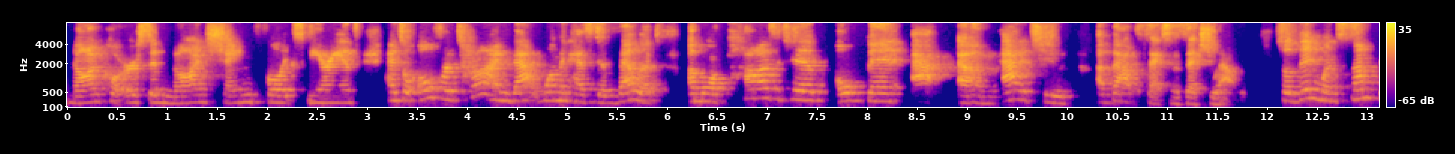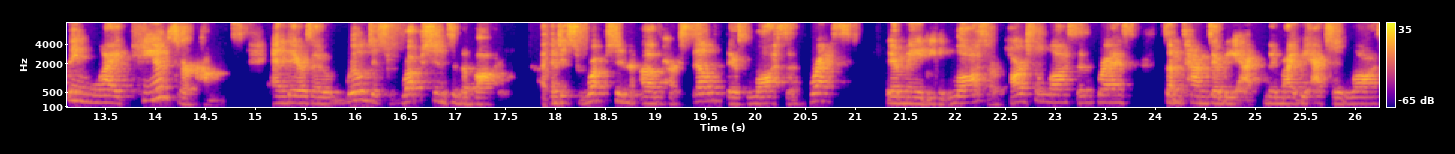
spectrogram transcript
non coercive, non shameful experience. And so over time, that woman has developed a more positive, open um, attitude about sex and sexuality. So then, when something like cancer comes and there's a real disruption to the body, a disruption of herself, there's loss of breast, there may be loss or partial loss of breast. Sometimes there be there might be actually loss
